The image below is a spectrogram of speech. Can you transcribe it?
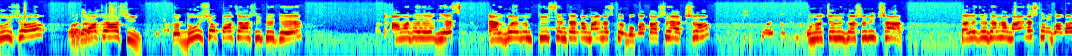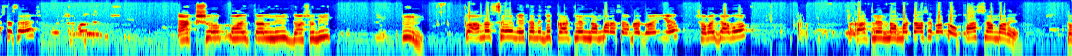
দুইশো পঁচাশি। তো দুইশো পঁচাশি থেকে আমাদের এই যে অ্যালবো এবং টি সেন্টারটা মাইনাস করব। কত আসে? একশো উনচল্লিশ দশমিক সাত। তাহলে যদি আমরা মাইনাস করি, কত আসতেছে? একশো পঁয়তাল্লিশ দশমিক তিন। তো আমরা সেম এখানে যে কাটলেন নাম্বার আছে, আমরা ড্রয়িং এ সবাই যাব। কাটলেন নাম্বারটা আছে কত? পাঁচ নাম্বারে তো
